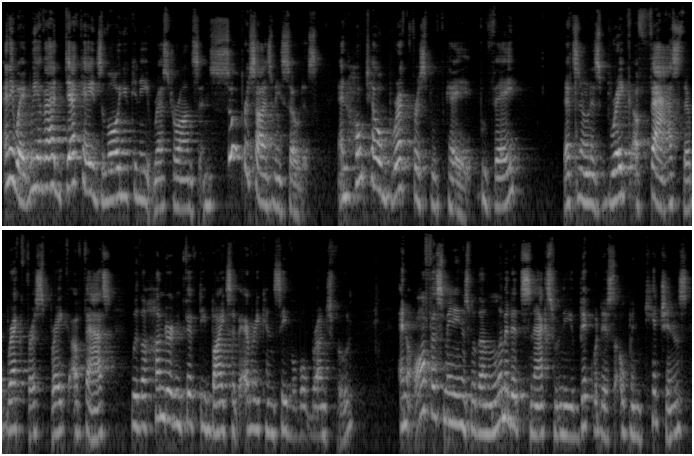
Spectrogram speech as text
Anyway, we have had decades of all you can eat restaurants and super size me sodas and hotel breakfast buffet, buffet that's known as break a fast, their breakfast, break a fast, with 150 bites of every conceivable brunch food, and office meetings with unlimited snacks from the ubiquitous open kitchens,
